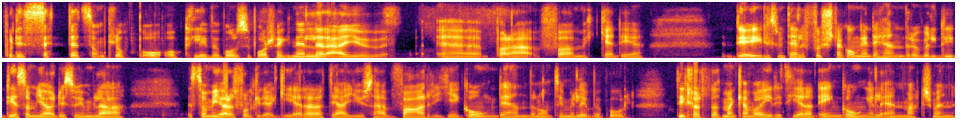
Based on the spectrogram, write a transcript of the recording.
på det sättet som Klopp och, och Liverpool supportrar gnäller är ju eh, bara för mycket. Det, det är ju liksom inte heller första gången det händer och väl det är det som gör det så himla som gör att folk reagerar. Att det är ju så här varje gång det händer någonting med Liverpool. Det är klart att man kan vara irriterad en gång eller en match men,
